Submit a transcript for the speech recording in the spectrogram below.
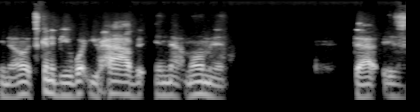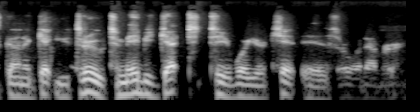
You know, it's going to be what you have in that moment that is going to get you through to maybe get to where your kit is or whatever.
